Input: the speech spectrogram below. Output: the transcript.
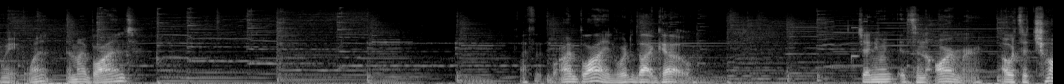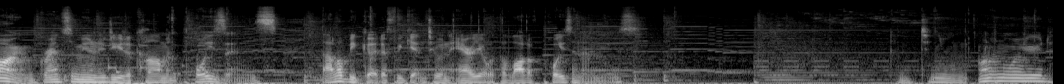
Wait, what? Am I blind? I am blind. Where did that go? Genuine. It's an armor. Oh, it's a charm. Grants immunity to common poisons. That'll be good if we get into an area with a lot of poison enemies. Continuing onward.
